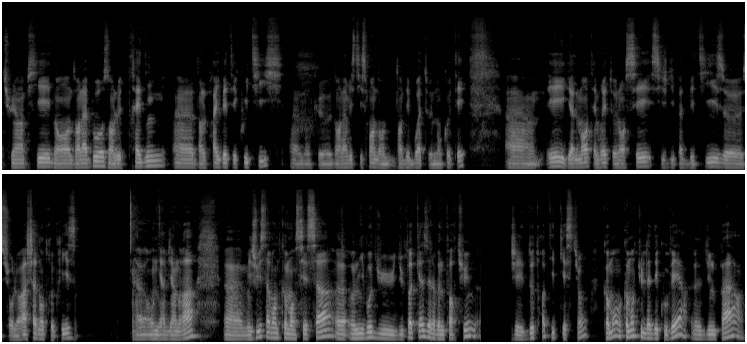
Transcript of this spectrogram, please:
tu as un pied dans, la bourse, dans le trading, euh, dans le private equity, euh, donc dans l'investissement dans, des boîtes non cotées. et également, tu aimerais te lancer, si je ne dis pas de bêtises, sur le rachat d'entreprise. on y reviendra. mais juste avant de commencer ça, au niveau du, podcast de la bonne fortune, j'ai deux, trois petites questions. Comment, comment tu l'as découvert, d'une part?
